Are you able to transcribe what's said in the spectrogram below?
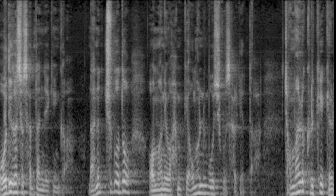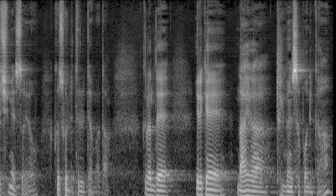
어디 가서 산다는 얘기인가? 나는 죽어도 어머니와 함께 어머니 모시고 살겠다. 정말로 그렇게 결심했어요. 그 소리 들을 때마다. 그런데 이렇게 나이가 들면서 보니까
